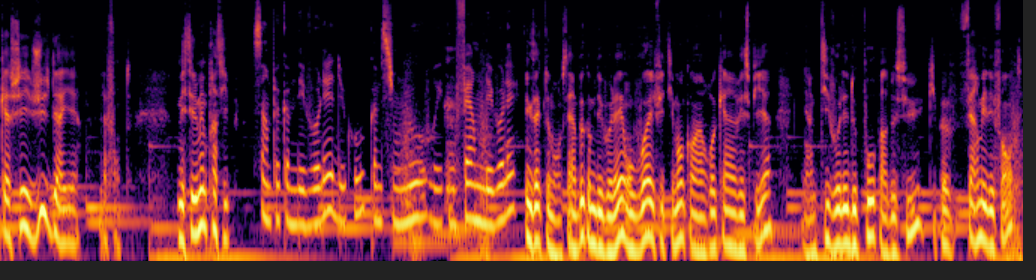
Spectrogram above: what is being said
cachées juste derrière la fente. Mais c'est le même principe. C'est un peu comme des volets du coup, comme si on ouvre et qu'on ferme les volets. Exactement, c'est un peu comme des volets. On voit effectivement quand un requin respire, il y a un petit volet de peau par-dessus qui peuvent fermer les fentes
